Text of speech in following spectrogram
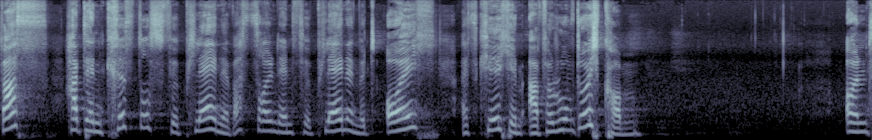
was hat denn Christus für Pläne? Was sollen denn für Pläne mit euch als Kirche im Upper Room durchkommen? Und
